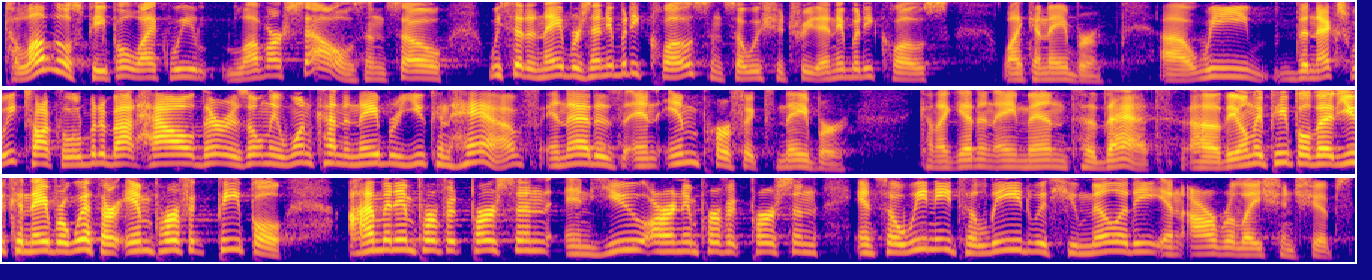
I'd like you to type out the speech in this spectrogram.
to love those people like we love ourselves. And so we said a neighbor is anybody close, and so we should treat anybody close like a neighbor. Uh, we, the next week, talked a little bit about how there is only one kind of neighbor you can have, and that is an imperfect neighbor. Can I get an amen to that? Uh, the only people that you can neighbor with are imperfect people. I'm an imperfect person and you are an imperfect person. And so we need to lead with humility in our relationships.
